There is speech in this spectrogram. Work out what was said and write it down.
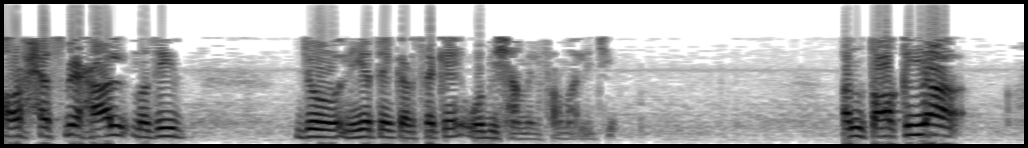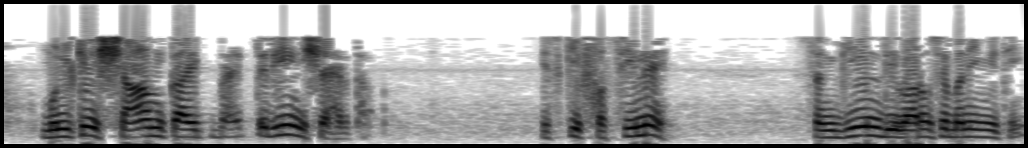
اور حسب حال مزید جو نیتیں کر سکیں وہ بھی شامل فرما لیجیے انتوقیہ ملک شام کا ایک بہترین شہر تھا۔ اس کی فصیلیں سنگین دیواروں سے بنی ہوئی تھیں۔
